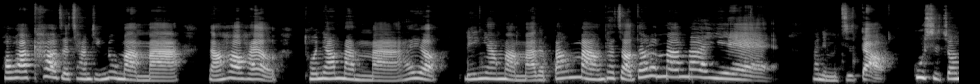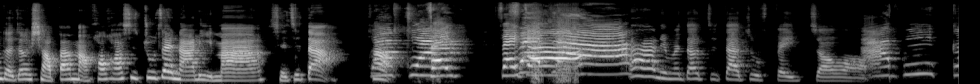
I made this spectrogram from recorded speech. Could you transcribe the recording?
花花靠着长颈鹿妈妈，然后还有鸵鸟妈妈，还有羚羊妈妈的帮忙，它找到了妈妈耶。那你们知道？故事中的这个小斑马花花是住在哪里吗？谁知道？非非洲啊！你们都知道住非洲哦。阿迪卡。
